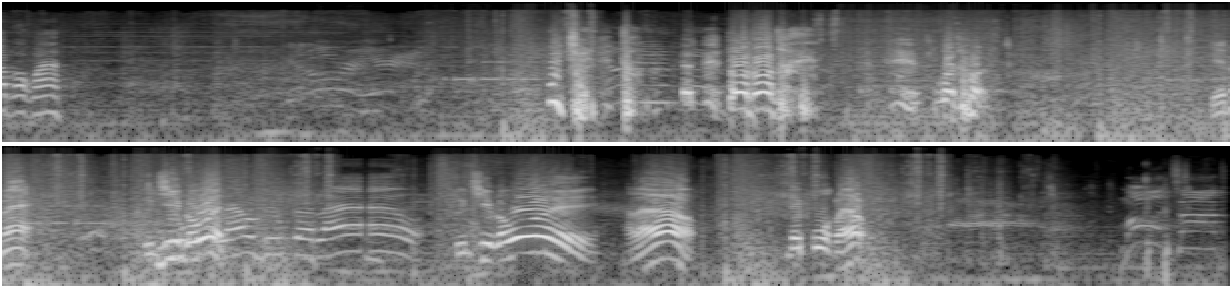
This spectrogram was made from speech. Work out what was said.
ครับออกมาอุ้ยโทษโทษขอโทษเห็นไหมคืนชีพแล้วเว้ยแล้วบิวเกิดแล้วคืนชีพแล้วเว้ยเอาแล้ว ได้พวกแล้ว Molotovs!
